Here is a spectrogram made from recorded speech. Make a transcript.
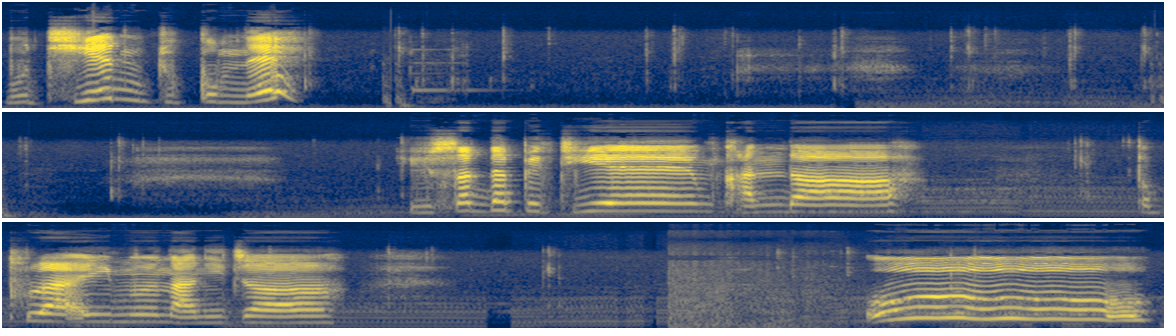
뭐 뒤에는 두껍네? 이 산타페 DM 간다. 더 프라임은 아니자. 오!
